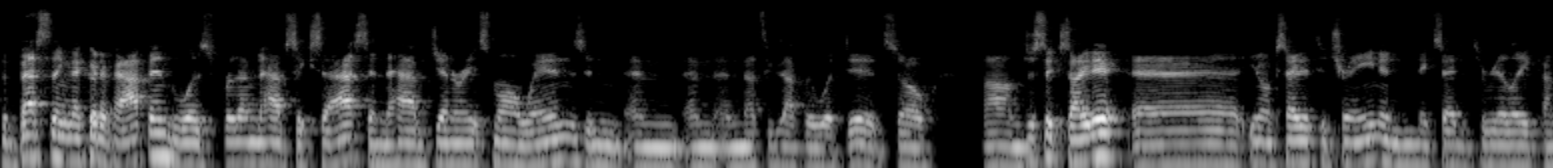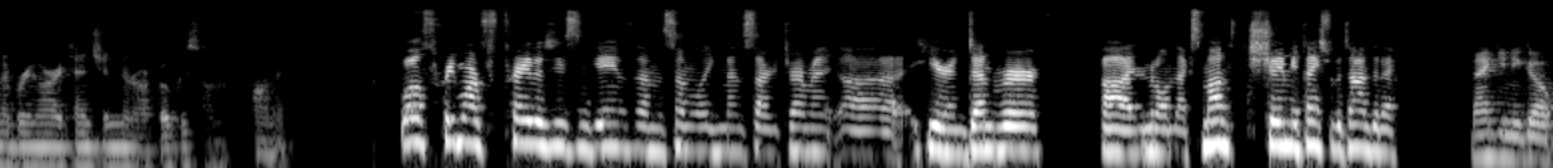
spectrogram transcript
the best thing that could have happened was for them to have success and to have generate small wins. And, and, and, and that's exactly what did. So, um, just excited, uh, you know, excited to train and excited to really kind of bring our attention and our focus on, on it. Well, three more regular season games, then the Summit League men's soccer tournament uh, here in Denver uh, in the middle of next month. Jamie, thanks for the time today. Thank you, Nico.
